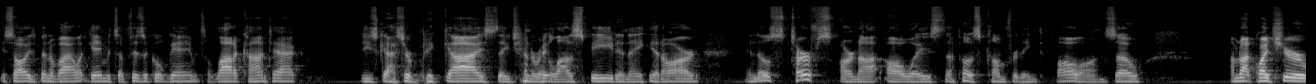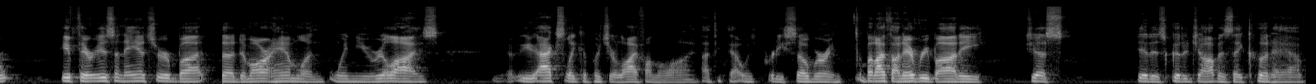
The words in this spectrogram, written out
It's always been a violent game. It's a physical game. It's a lot of contact. These guys are big guys. They generate a lot of speed and they hit hard. And those turfs are not always the most comforting to fall on. So I'm not quite sure if there is an answer, but uh, Damar Hamlin, when you realize you actually could put your life on the line, I think that was pretty sobering. But I thought everybody just did as good a job as they could have,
